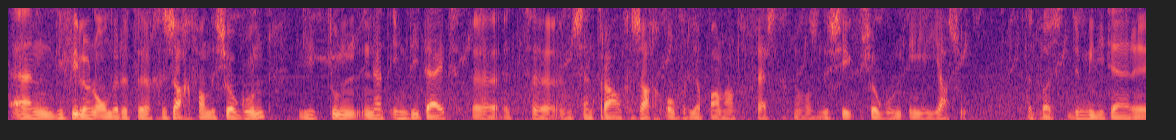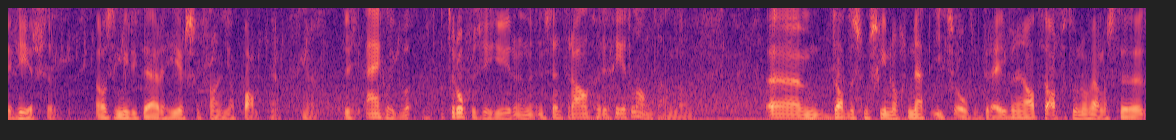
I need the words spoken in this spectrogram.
En die vielen onder het gezag van de shogun... die toen net in die tijd het, een centraal gezag over Japan had gevestigd. Dat was de shogun Ieyasu. Dat was de militaire heerser? Dat was de militaire heerser van Japan, ja. ja. Dus eigenlijk troffen ze hier een, een, centraal geregeerd land aan dan? Ehm, dat is misschien nog net iets overdreven. Hij had af en toe nog wel eens, de,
